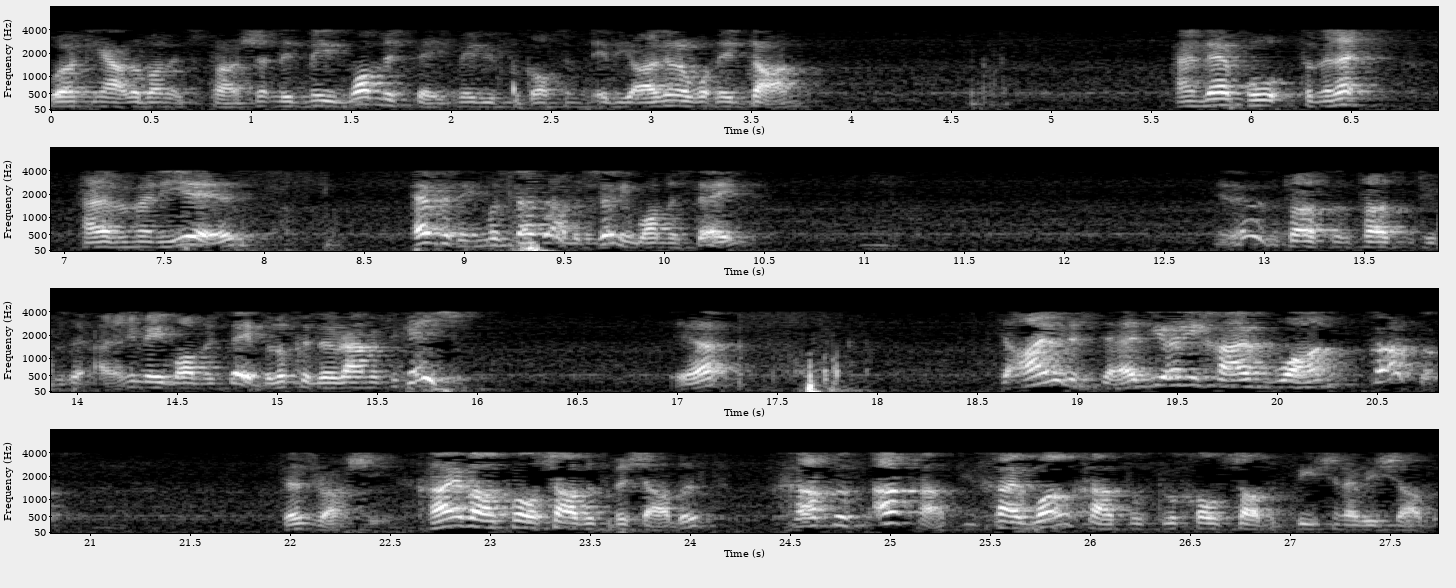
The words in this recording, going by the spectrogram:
working out the Bonnet parsha. They've made one mistake, maybe forgotten. Maybe, I don't know what they've done, and therefore for the next however many years, everything was set up. But it's only one mistake. You know, the person, the person, people say, I only made one mistake, but look at the ramifications. Yeah? So I would have said, you only have one chatos. Says Rashi. Chayav al kol Shabbos b'Shabbos. Chatos achas. You chayav one chatos l'chol Shabbos each and every Shabbos.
